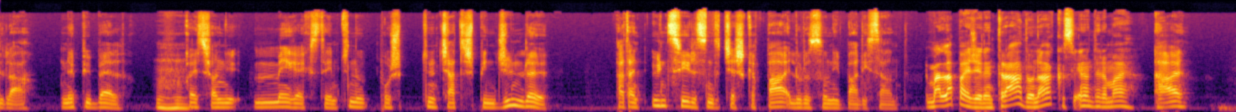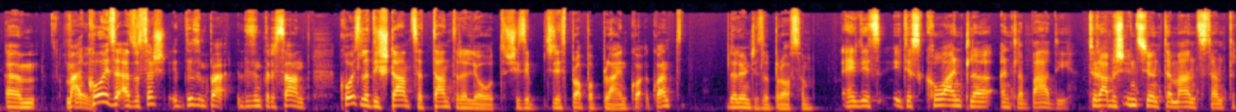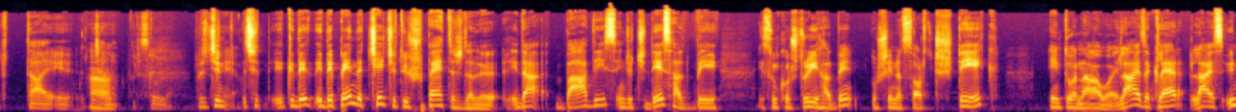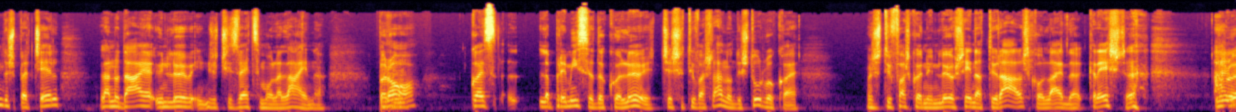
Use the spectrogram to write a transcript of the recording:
là, non è più bel. Qua è schon mega extrem. Tu non puoi tu non chatte spin giun le. Patant un ziel sind c'è scappa e loro sono i badi sant. Ma la paese è entrato, no? Che non te mai. Ah, Um, ma cosa, also, sai, das ist ein paar, das ist interessant. Cosa la distanza tanto da lot? Si, si proprio plain. Qu quanto da lunch il prossimo? Ed è ed è co antla antla badi. Tu rabis un sion tamant tanto tai e c'è Ah. la persona. Perché e dipende che che tu aspetti da lo. E da badis in ci des halt be e sono costruiti halt be una sorta steg in tua naua. E là è klar, là è un special la nodaia un lö in ci svezza mo la laina. Però questa la premissa da lö, che se tu vas là non disturbo qua. Ma se tu fai con un lö che natural, con la da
